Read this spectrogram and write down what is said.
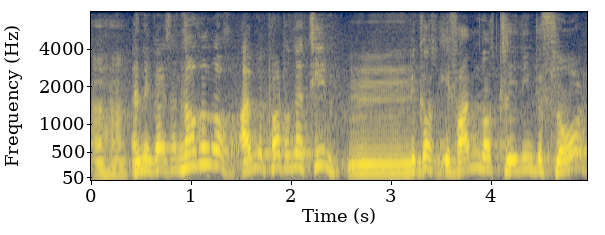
Uh-huh. And the guy said, No, no, no, I'm a part of that team. Mm. Because if I'm not cleaning the floor,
